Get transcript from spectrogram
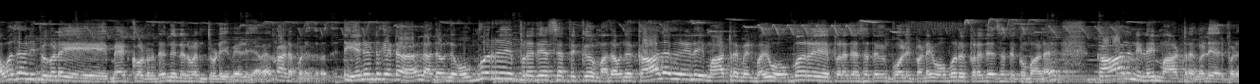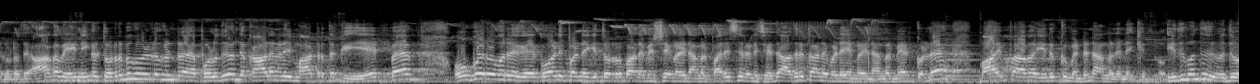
அவதானிப்புகளை மேற்கொள்றது இந்த நிறுவனத்துடைய வேலையாக காணப்படுகிறது. ஏனென்று கேட்டால் அதாவது ஒவ்வொரு பிரதேசத்துக்கும் அதாவது காலநிலை மாற்றம் என்பது ஒவ்வொரு பிரதேசத்துக்கும் கோழிப்பண்ணை ஒவ்வொரு பிரதேசத்துக்குமான காலநிலை மாற்றங்கள் ஏற்படுகின்றது. ஆகவே நீங்கள் தொடர்பு கொள்ளுகின்ற பொழுது அந்த காலநிலை மாற்றத்துக்கு ஏற்ப ஒவ்வொரு ஒரு கோழிப்பண்ணைக்கு தொடர்பான விஷயங்களை நாங்கள் பரிசீலனை செய்து அதற்கான விடயங்களை நாங்கள் மேற்கொள்ள வாய்ப்பாக இருக்கும் என்று நாங்கள் நினைக்கின்றோம். இது வந்து இது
